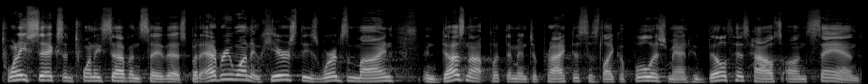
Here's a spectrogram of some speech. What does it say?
26 and 27 say this But everyone who hears these words of mine and does not put them into practice is like a foolish man who built his house on sand.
